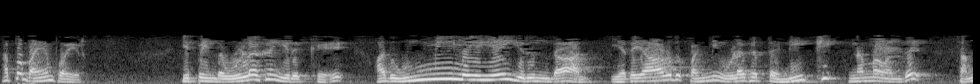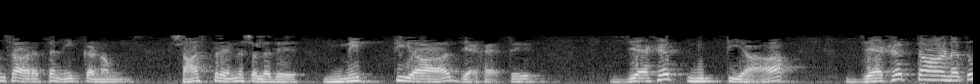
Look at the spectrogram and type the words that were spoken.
அப்ப பயம் போயிடும் இப்ப இந்த உலகம் இருக்கு அது உண்மையிலேயே இருந்தால் எதையாவது பண்ணி உலகத்தை நீக்கி நம்ம வந்து சம்சாரத்தை நீக்கணும். சாஸ்திரம் என்ன சொல்லுது? மித்தியா ஜெகத்து ஜெகத் மித்தியா ஜெகத்தானது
